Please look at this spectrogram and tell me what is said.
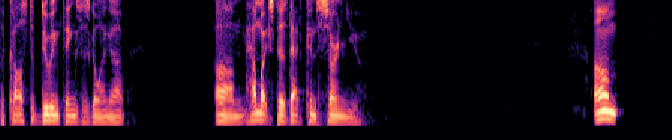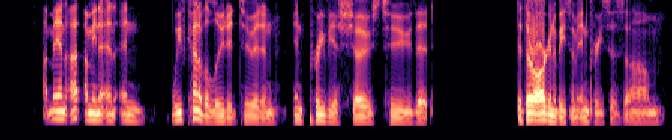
the cost of doing things is going up. Um, how much does that concern you? Um, man, I, I mean, and and we've kind of alluded to it in in previous shows too that that there are going to be some increases. Um,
